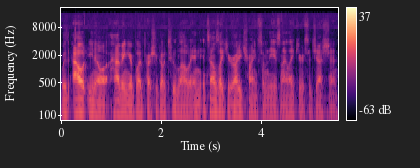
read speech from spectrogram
without you know having your blood pressure go too low. And it sounds like you're already trying some of these, and I like your suggestion.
